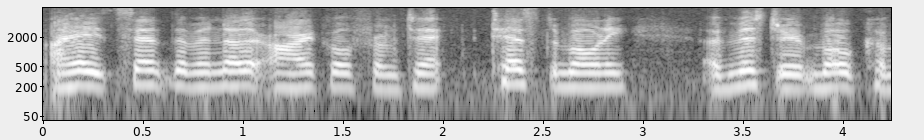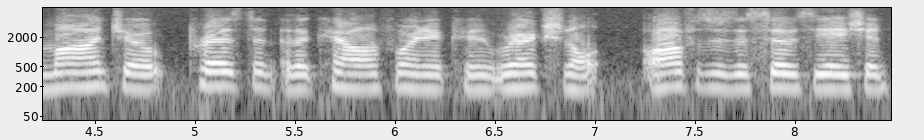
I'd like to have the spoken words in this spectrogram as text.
I had sent them another article from te- testimony of Mr. Mo Camacho, president of the California Correctional Officers Association,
